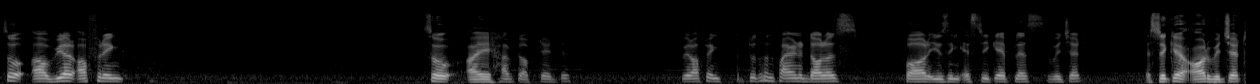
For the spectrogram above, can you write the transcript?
So uh, we are offering. So I have to update this. We're offering $2,500 for using SDK plus widget, SDK or widget.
